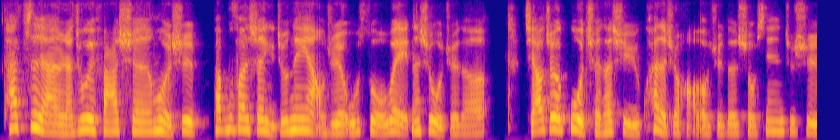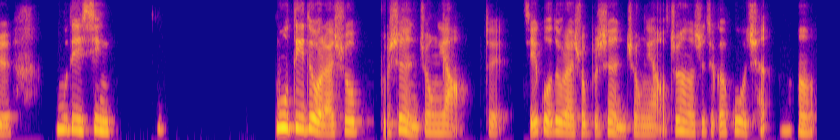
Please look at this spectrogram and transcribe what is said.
它自然而然就会发生，或者是它不发生也就那样，我觉得无所谓。但是我觉得只要这个过程它是愉快的就好了。我觉得首先就是目的性，目的对我来说不是很重要，对结果对我来说不是很重要，重要的是这个过程，嗯。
